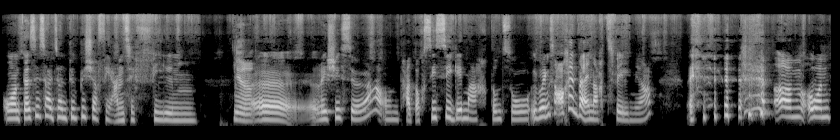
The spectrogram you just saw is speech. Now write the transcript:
Und das ist halt so ein typischer Fernsehfilm. Ja. Äh, Regisseur und hat auch Sissi gemacht und so. Übrigens auch ein Weihnachtsfilm, ja. um, ähm, und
